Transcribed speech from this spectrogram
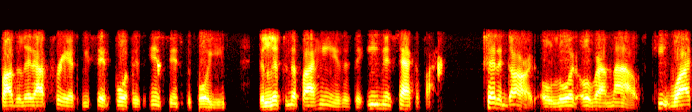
Father, let our prayers be set forth as incense before you, the lifting up our hands as the evening sacrifice. Set a guard, O Lord, over our mouths. Keep watch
